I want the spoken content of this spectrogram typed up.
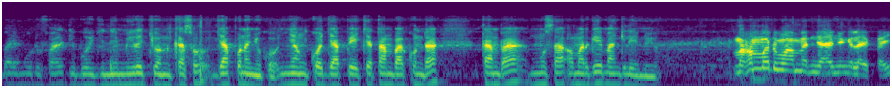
Baye Modou Fall di Boy Djiné mi rëccoon kaso jàpp nañu ko ña ngi ko jàppee ca Tambacounda Tamba Moussa Omar Gueye maa ngi lay nuyu. Mouhamadou Mohamed Ndiaye ñu ngi lay fay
